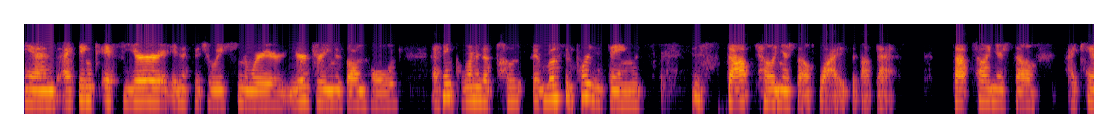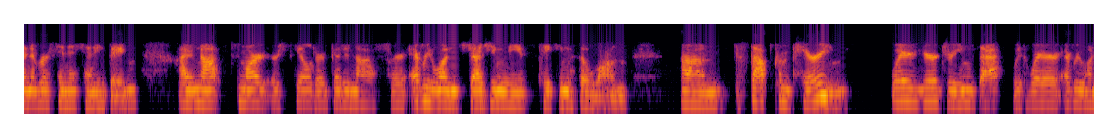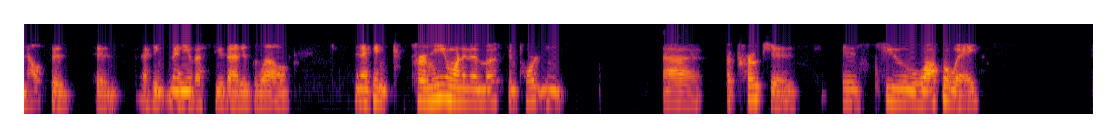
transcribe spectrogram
And I think if you're in a situation where your dream is on hold, I think one of the po- most important things is stop telling yourself lies about that. Stop telling yourself, I can't ever finish anything. I'm not smart or skilled or good enough, or everyone's judging me. It's taking so long. Um, stop comparing where your dreams at with where everyone else is, is. I think many of us do that as well. And I think for me, one of the most important uh, approaches is to walk away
